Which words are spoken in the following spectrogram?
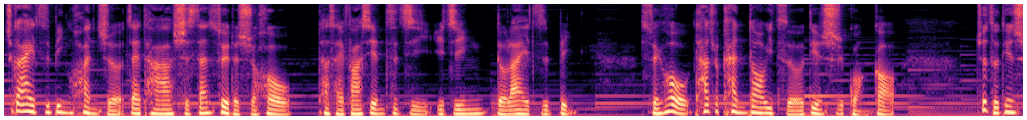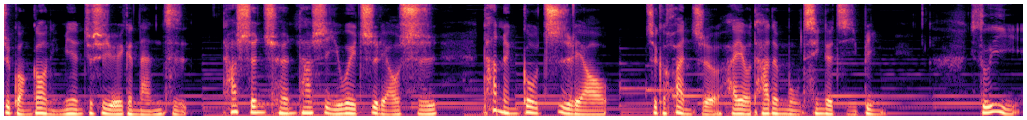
这个艾滋病患者在他十三岁的时候，他才发现自己已经得了艾滋病。随后，他就看到一则电视广告。这则电视广告里面就是有一个男子，他声称他是一位治疗师，他能够治疗这个患者还有他的母亲的疾病，所以。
